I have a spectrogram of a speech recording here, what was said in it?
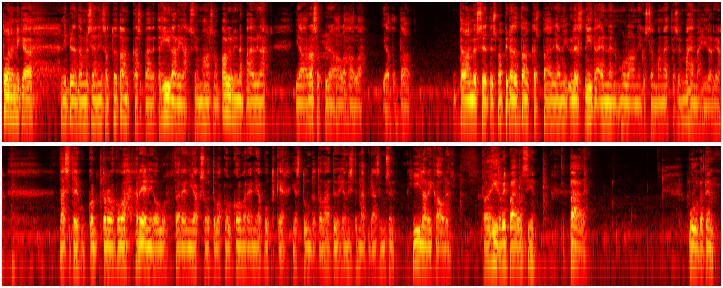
toinen mikä, niin pidän tämmöisiä niin sanottuja tankkauspäivä, että hiilaria syö mahdollisimman paljon niinä päivinä, ja rasvat pidän alhaalla. Ja tota, tämä on myös se, että jos mä pidän tankkauspäiviä, niin yleensä niitä ennen mulla on niinku semmoinen, että syön vähemmän hiilaria. Tai sitten joku todella kova reeni ollut, tai reenijakso, että vaikka ollut kolme reeniä putkeen, ja se tuntuu, että on vähän tyhjä, niin sitten mä pidän semmoisen hiilarikauden, tai hiilaripäivän siihen päälle pulkaten.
